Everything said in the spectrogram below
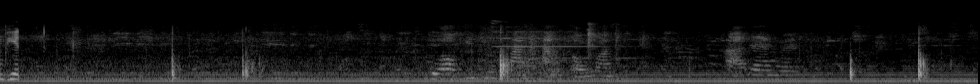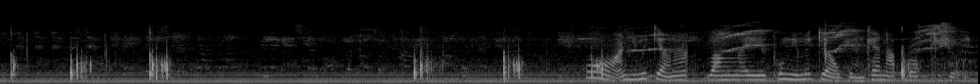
วางผิดตัวออกที่ชื่อทานอาหารสองวันขาแดงเลยอ๋ออันนี้ไม่เกี่ยวนะ วางไอ้พวกนี้ไม่เกี่ยว ผมแค่นับบล็อกเฉยๆ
